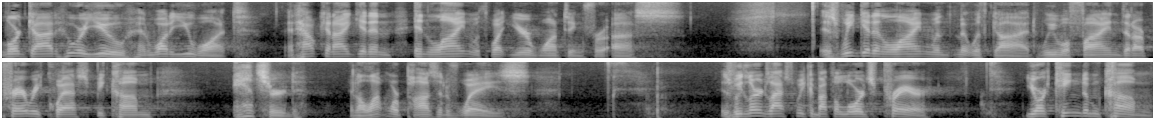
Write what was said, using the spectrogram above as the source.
Lord God, who are you and what do you want? And how can I get in, in line with what you're wanting for us? As we get in line with, with God, we will find that our prayer requests become answered in a lot more positive ways. As we learned last week about the Lord's Prayer, your kingdom come,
